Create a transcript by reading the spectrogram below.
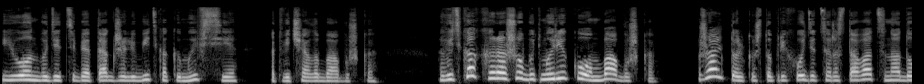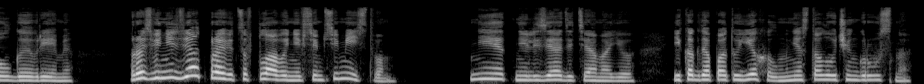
«И он будет тебя так же любить, как и мы все», — отвечала бабушка. «А ведь как хорошо быть моряком, бабушка! Жаль только, что приходится расставаться на долгое время. Разве нельзя отправиться в плавание всем семейством? Нет, нельзя, дитя мое. И когда Пат уехал, мне стало очень грустно.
